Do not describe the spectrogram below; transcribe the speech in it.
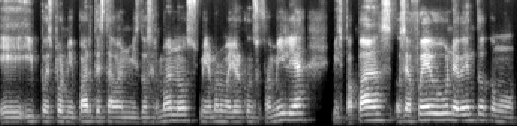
Eh, y pues por mi parte estaban mis dos hermanos, mi hermano mayor con su familia, mis papás. O sea, fue un evento como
